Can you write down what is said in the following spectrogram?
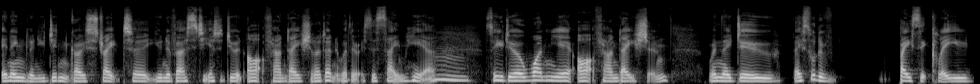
in England. You didn't go straight to university. You had to do an art foundation. I don't know whether it's the same here. So you do a one year art foundation. When they do, they sort of basically you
